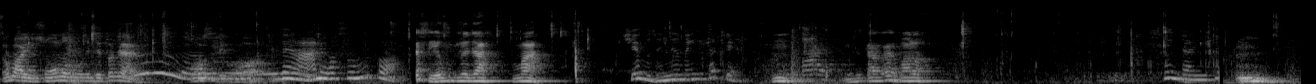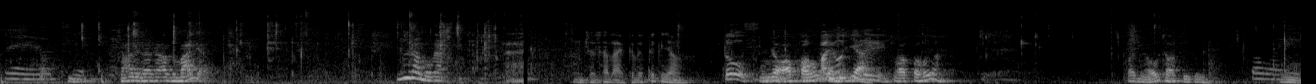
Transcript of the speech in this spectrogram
我爸又送了，我给你做点，我是那个。在哪里？我送过。在社福学家，妈。学不成的没得钱。嗯，没事，打开发了。嗯，对，要吃。下去看看是卖的。你咋不干？嗯，这才来给他这个样。豆腐，你要包好了呀？要包好了。把牛炒进去。嗯。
